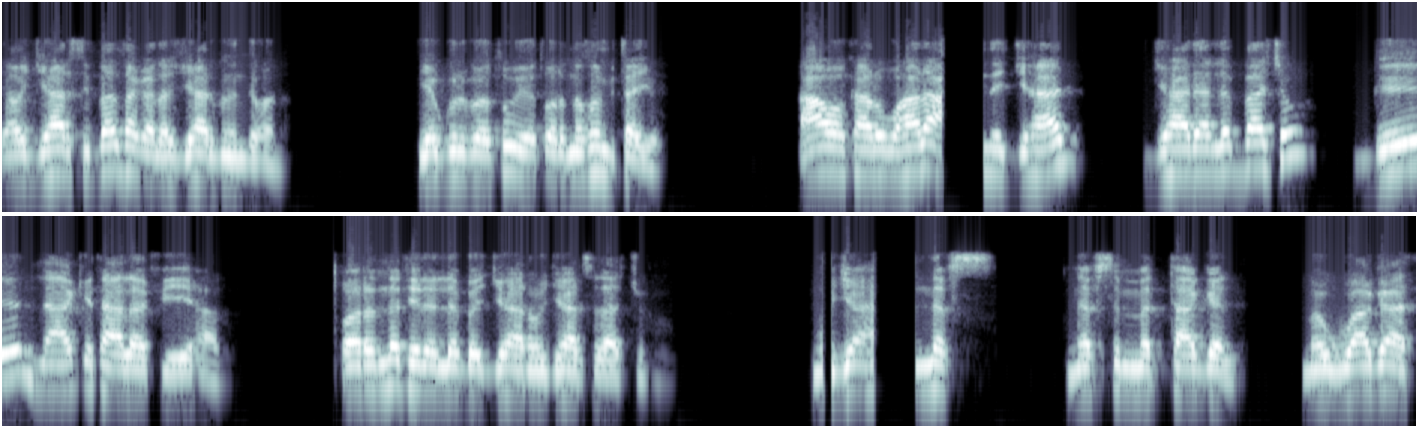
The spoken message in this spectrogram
ያው ጂሃድ ሲባል ታውቃላችሁ ጂሃድ ምን እንደሆነ የጉልበቱ የጦርነቱ የሚታየው አዎ ካሉ በኋላ አነ ጂሃድ ጂሃድ ያለባቸው ግን ላቂት አለፊ አሉ ጦርነት የሌለበት ጂሃድ ነው ጂሃድ ስላችሁ ሙጃሂድ ነፍስ ነፍስን መታገል መዋጋት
